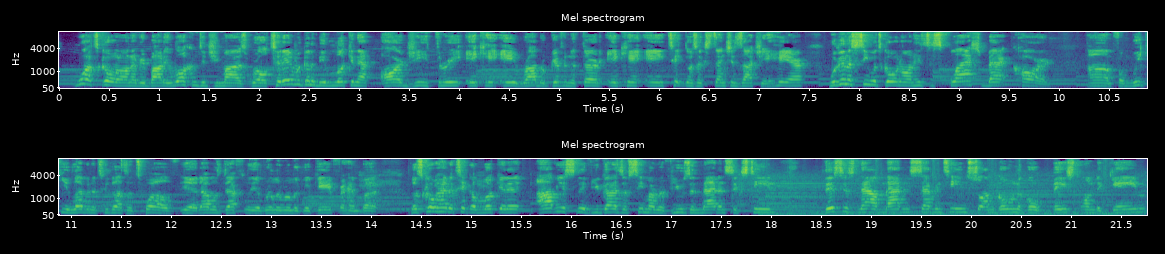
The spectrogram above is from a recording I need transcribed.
What's going on everybody? Welcome to Gmia's World. Today we're going to be looking at RG3 aka Robert Griffin III aka Take Those Extensions Out Your Hair. We're going to see what's going on. He's this flashback card um, from week 11 of 2012. Yeah, that was definitely a really, really good game for him. But let's go ahead and take a look at it. Obviously, if you guys have seen my reviews in Madden 16, this is now Madden 17, so I'm going to go based on the game,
